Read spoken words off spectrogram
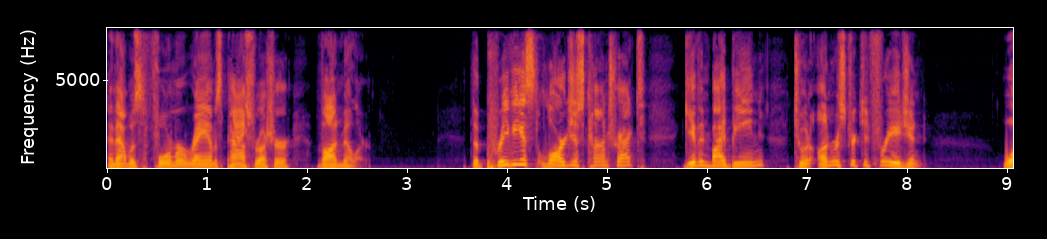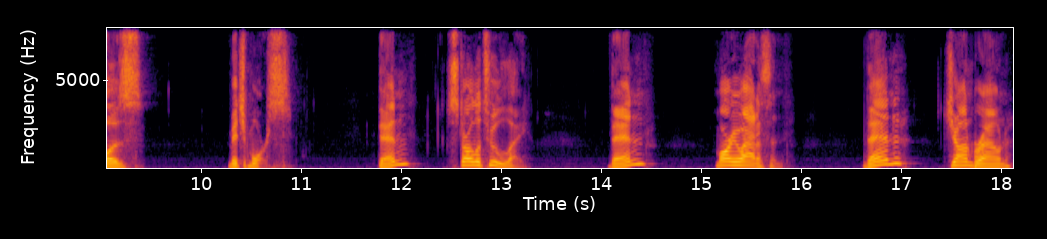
and that was former Rams pass rusher Von Miller. The previous largest contract given by Beane to an unrestricted free agent was Mitch Morse. Then Star Lotulelei. Then Mario Addison. Then John Brown.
